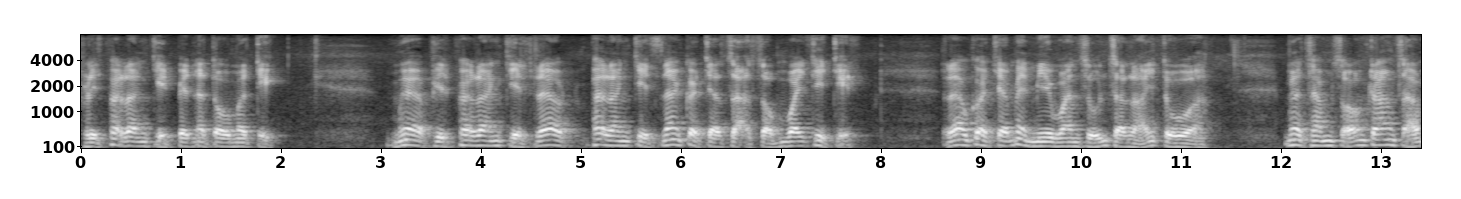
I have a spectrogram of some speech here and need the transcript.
ผลิตพลังจิตเป็นอัตโนมัติ เมื่อผิดพลังจิตแล้วพลังจิตนั้นก็จะสะสมไว้ที่จิต แล้วก็จะไม่มีวันสูญสลายตัว เมื่อทำสองครั้งสาม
